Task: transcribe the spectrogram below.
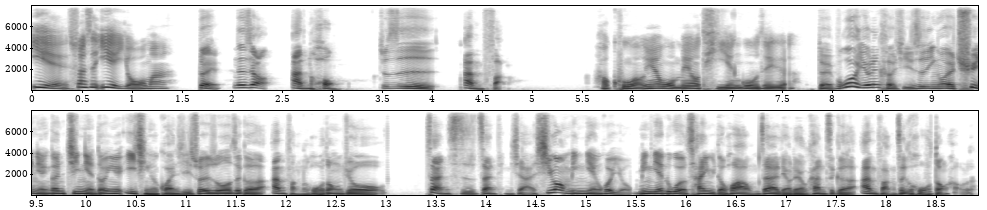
夜算是夜游吗？对，那叫暗哄，就是暗访，好酷哦！因为我没有体验过这个。对，不过有点可惜，是因为去年跟今年都因为疫情的关系，所以说这个暗访的活动就。暂时暂停下来，希望明年会有。明年如果有参与的话，我们再来聊聊看这个暗访这个活动好了。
